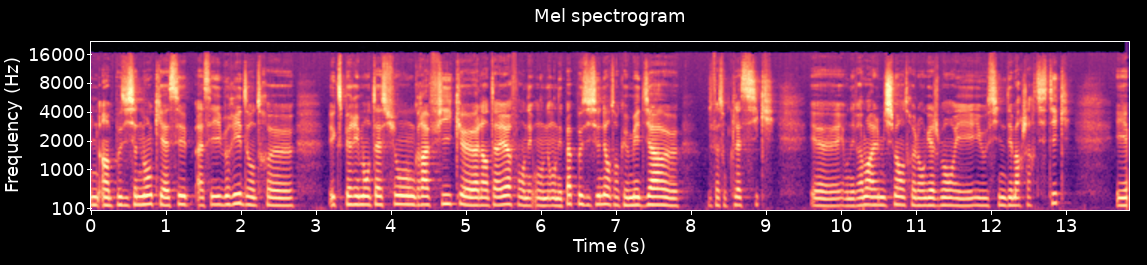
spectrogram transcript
un positionnement qui est assez, assez hybride entre euh, expérimentation graphique euh, à l'intérieur, on n'est pas positionné en tant que média euh, de façon classique. Et, on est vraiment à mi-chemin entre l'engagement et, et, aussi une démarche artistique. Et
